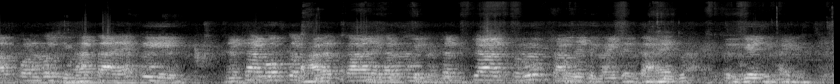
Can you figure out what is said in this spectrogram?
आपको उनको सिखाता है कि नशा मुक्त भारत का अगर कोई सच्चा स्वरूप सामने दिखाई देता है तो ये दिखाई देता है।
